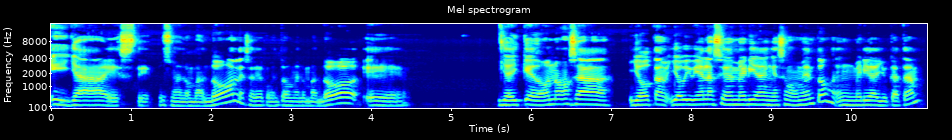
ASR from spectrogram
Y ya, este, pues me lo mandó, les había comentado, me lo mandó. Eh, y ahí quedó, ¿no? O sea, yo, yo vivía en la ciudad de Mérida en ese momento, en Mérida, Yucatán.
